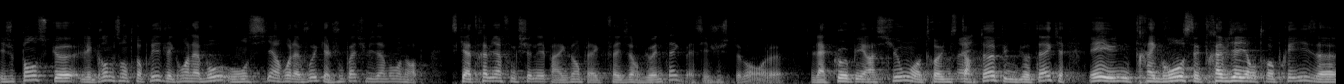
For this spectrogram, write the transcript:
Et je pense que les grandes entreprises, les grands labos ont aussi un rôle à jouer qu'elles ne jouent pas suffisamment en Europe. Ce qui a très bien fonctionné, par exemple, avec Pfizer BioNTech, bah, c'est justement le- la coopération entre une start-up, une biotech et une très grosse et très vieille entreprise, euh,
